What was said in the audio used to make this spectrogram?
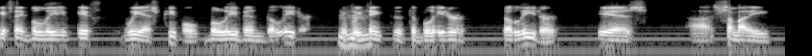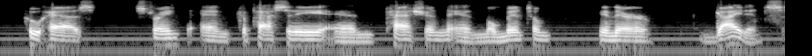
If they believe, if we as people believe in the leader, if we Mhm. think that the leader, the leader is uh, somebody who has strength and capacity and passion and momentum in their guidance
